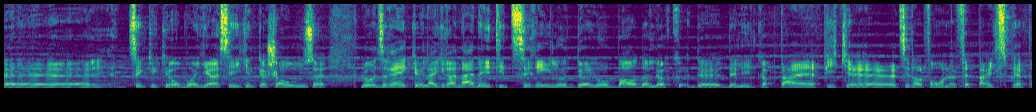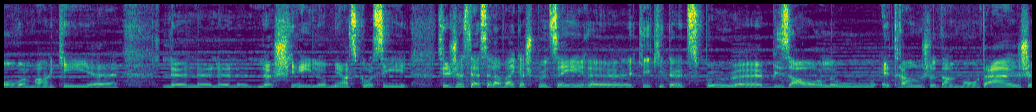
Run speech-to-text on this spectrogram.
euh, qu'au moins il a essayé quelque chose. Là, on dirait que la grenade a été tirée là, de l'autre bord de l'hélicoptère, puis que, dans le fond, on a fait par exprès pour manquer euh, le, chien. Là. Mais en tout cas, c'est, juste la seule affaire que je peux dire euh, qui, est un petit peu euh, bizarre là, ou étrange dans le montage.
